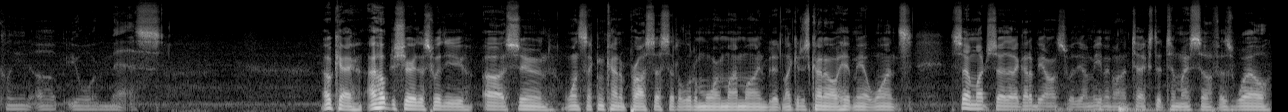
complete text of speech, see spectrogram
Clean up your mess. Okay, I hope to share this with you uh, soon. Once I can kind of process it a little more in my mind, but it, like it just kind of all hit me at once. So much so that I got to be honest with you, I'm even going to text it to myself as well.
